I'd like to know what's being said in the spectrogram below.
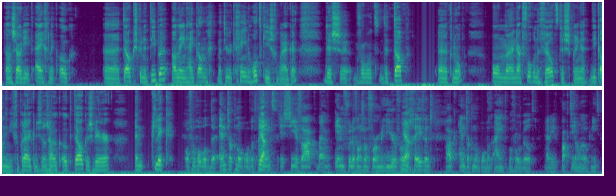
dan zou hij het eigenlijk ook eh, telkens kunnen typen. Alleen hij kan natuurlijk geen hotkeys gebruiken. Dus eh, bijvoorbeeld de tab-knop om naar het volgende veld te springen, die kan hij niet gebruiken. Dus dan zou ik ook telkens weer een klik. Of bijvoorbeeld de enterknop op het Ja. eind. Is, zie je vaak bij het invullen van zo'n formulier voor Ja. gegevens. Vaak enterknop op het eind bijvoorbeeld. Ja, die pakt hij dan ook niet.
